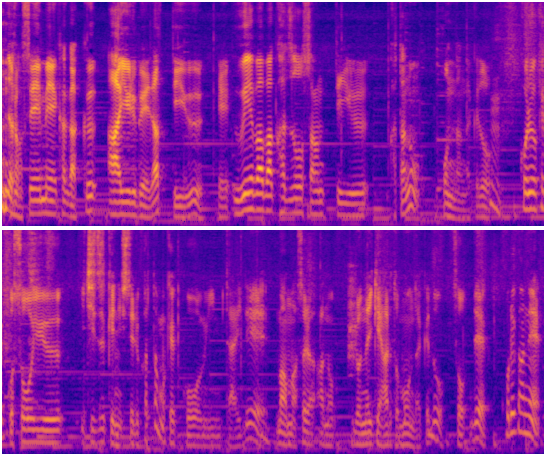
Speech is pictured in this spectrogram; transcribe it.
ンドの生命科学アーユルベーダっていう、えー上馬場和夫さんっていう方の本なんだけど、うん。これを結構そういう位置づけにしてる方も結構多いみたいで、まあまあそれはあのいろんな意見あると思うんだけど、そう。でこれがね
